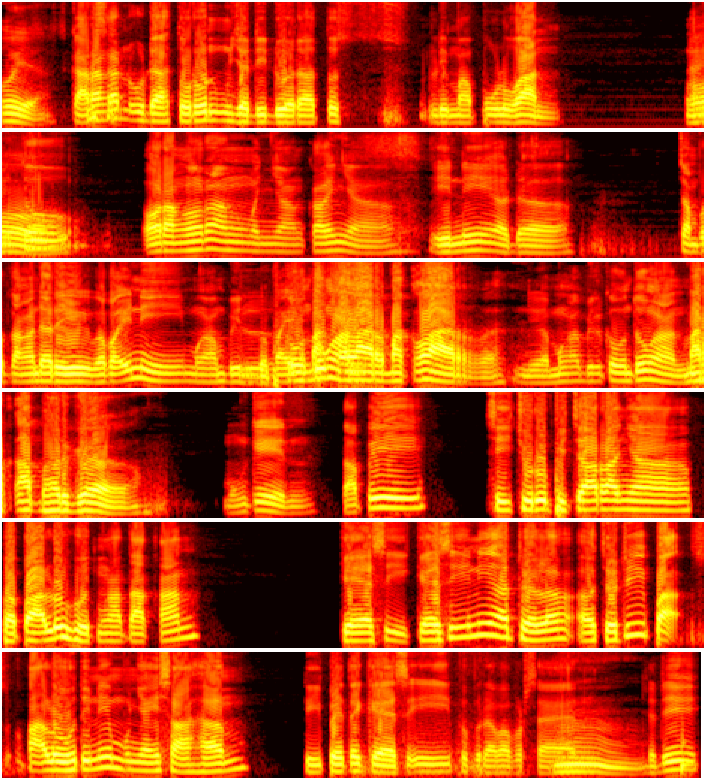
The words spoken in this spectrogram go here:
Oh iya. Sekarang Masa? kan udah turun menjadi 250-an. Nah, Oh. itu orang-orang menyangkanya ini ada campur tangan dari bapak ini mengambil Bapak ini keuntungan maklar, maklar. ya mengambil keuntungan Markup harga. mungkin tapi si juru bicaranya Bapak Luhut mengatakan GSI GSI ini adalah eh, jadi Pak Pak Luhut ini mempunyai saham di PT GSI beberapa persen Hmm. jadi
